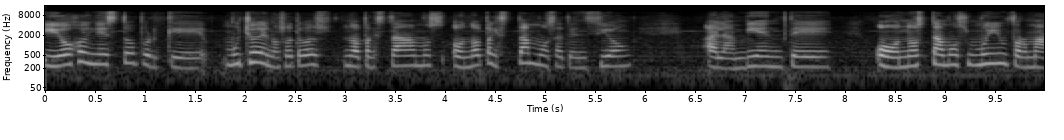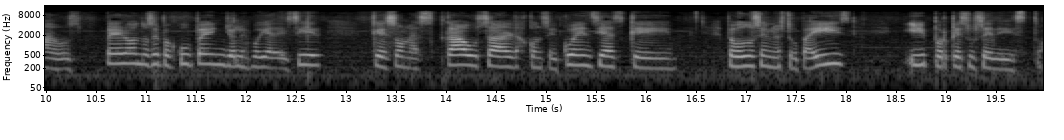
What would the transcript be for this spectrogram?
Y ojo en esto porque muchos de nosotros no prestamos o no prestamos atención al ambiente o no estamos muy informados. Pero no se preocupen, yo les voy a decir qué son las causas, las consecuencias que produce nuestro país y por qué sucede esto.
